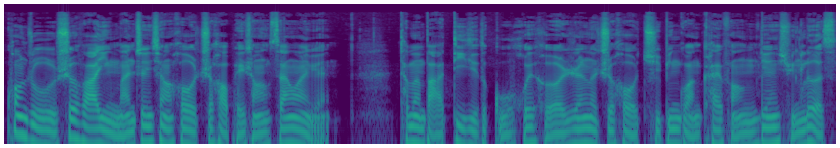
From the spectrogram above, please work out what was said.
矿主设法隐瞒真相后，只好赔偿三万元。他们把弟弟的骨灰盒扔了之后，去宾馆开房间寻乐子，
